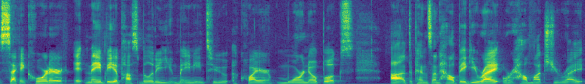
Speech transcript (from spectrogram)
second quarter, it may be a possibility you may need to acquire more notebooks. Uh, depends on how big you write or how much you write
